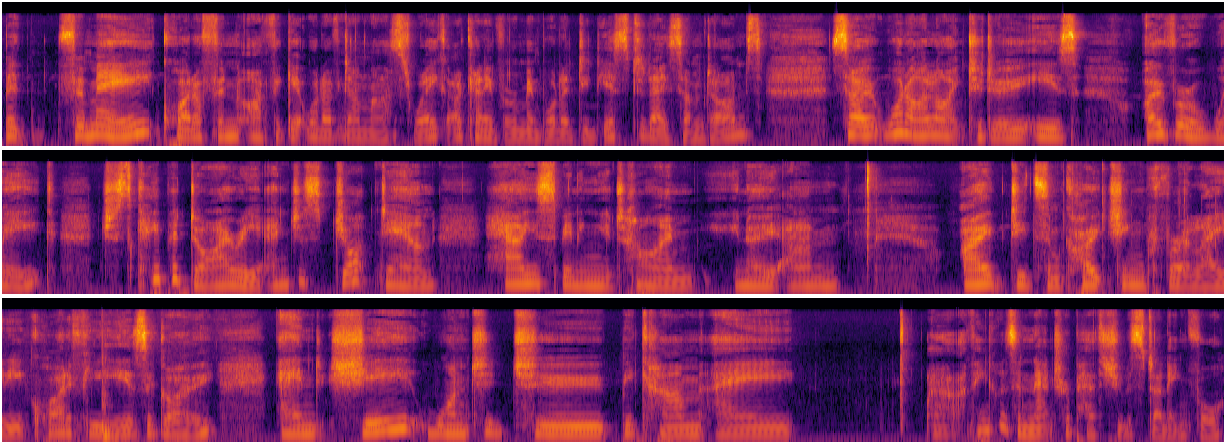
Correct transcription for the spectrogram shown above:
but for me, quite often I forget what I've done last week. I can't even remember what I did yesterday sometimes. So, what I like to do is over a week, just keep a diary and just jot down how you're spending your time. You know, um, I did some coaching for a lady quite a few years ago, and she wanted to become a, uh, I think it was a naturopath she was studying for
